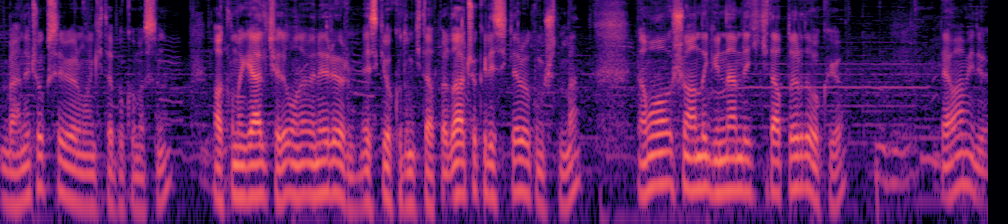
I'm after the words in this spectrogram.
Ben de çok seviyorum onun kitap okumasını. Aklıma geldikçe de ona öneriyorum eski okuduğum kitapları. Daha çok klasikleri okumuştum ben. Ama o şu anda gündemdeki kitapları da okuyor. Devam ediyor.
